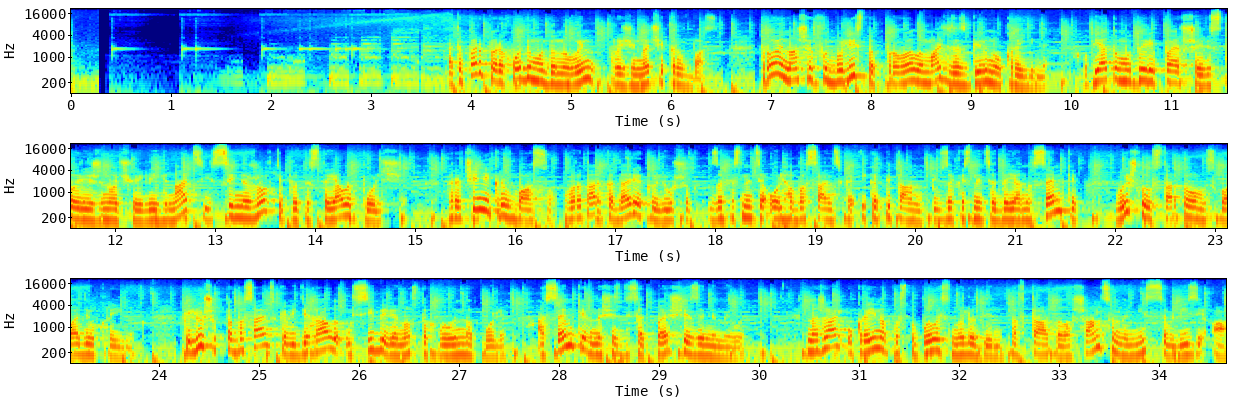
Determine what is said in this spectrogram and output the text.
А тепер переходимо до новин про жіночий кривбас. Троє наших футболісток провели матч за збірну України. У п'ятому турі першої в історії жіночої ліги націй синьо-жовті протистояли Польщі. Гравчині Кривбасу, воротарка Дар'я Келюшик, захисниця Ольга Басанська і капітан півзахисниця Даяна Семків вийшли у стартовому складі українок. Келюшик та Басанська відіграли усі 90 хвилин на полі, а Семків на 61-й замінили. На жаль, Україна поступилась 0-1 та втратила шанси на місце в лізі А.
